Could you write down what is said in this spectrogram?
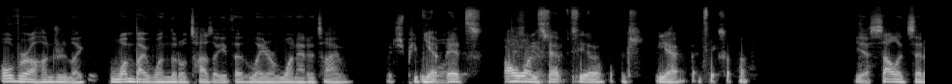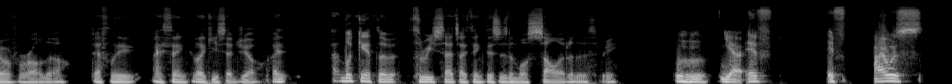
over a hundred, like one by one little tiles that you have to layer one at a time, which people. Yep, it's all one step too. Which yeah, that takes a while. yeah, solid set overall though. Definitely, I think, like you said, Joe. I looking at the three sets, I think this is the most solid of the three. hmm Yeah, if if I was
